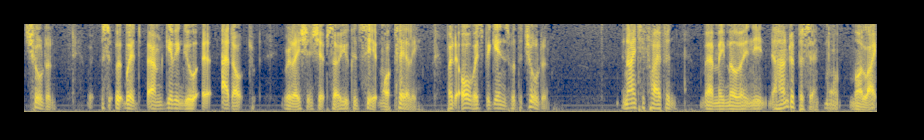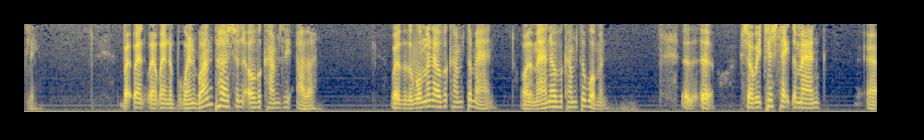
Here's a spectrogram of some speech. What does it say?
children. We're um, giving you an adult relationship so you can see it more clearly. But it always begins with the children. 95 and uh, maybe 100% more, more likely. But when, when, when one person overcomes the other, whether the woman overcomes the man or the man overcomes the woman, uh, uh, so we just take the man uh,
